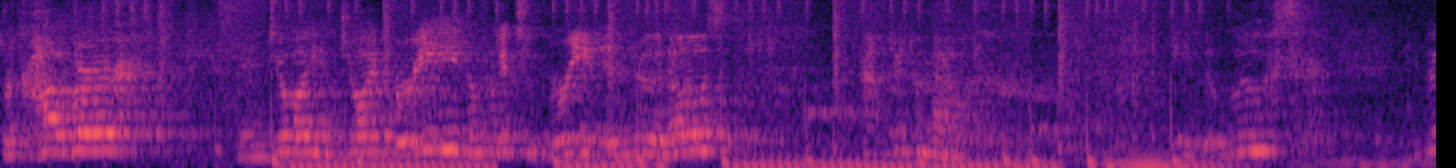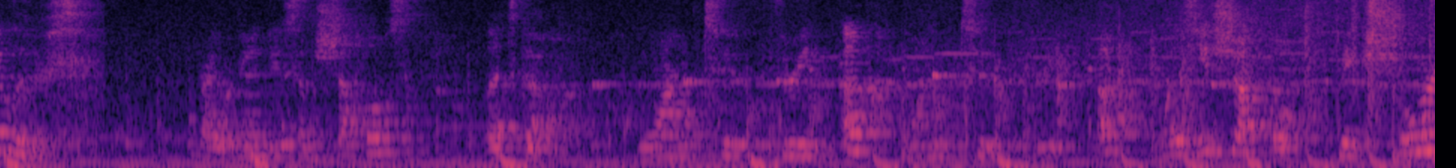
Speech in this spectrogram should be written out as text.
Recover, enjoy, enjoy, breathe. Don't forget to breathe in through the nose, out through the mouth. Loose, keep it loose. All right, we're gonna do some shuffles. Let's go. One, two, three, up. One, two, three, up. As you shuffle, make sure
